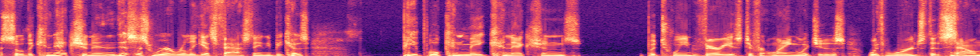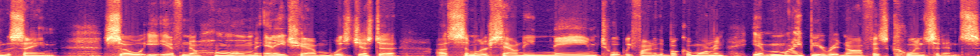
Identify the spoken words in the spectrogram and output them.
so the connection, and this is where it really gets fascinating because people can make connections between various different languages with words that sound the same. So if Nahom, NHM, was just a, a similar sounding name to what we find in the Book of Mormon, it might be written off as coincidence.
